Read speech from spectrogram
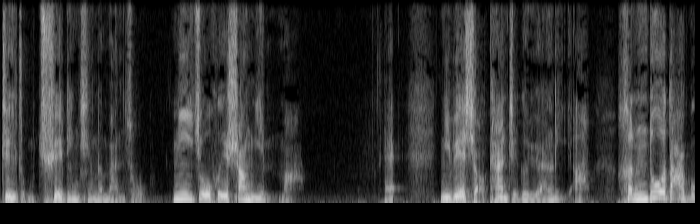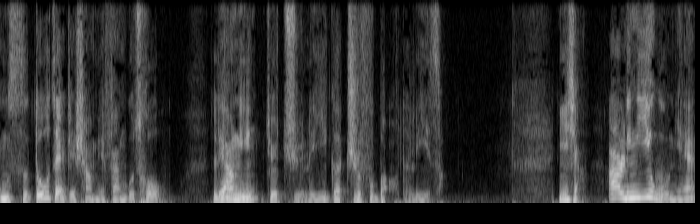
这种确定性的满足，你就会上瘾嘛。哎，你别小看这个原理啊，很多大公司都在这上面犯过错误。梁宁就举了一个支付宝的例子，你想。二零一五年，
